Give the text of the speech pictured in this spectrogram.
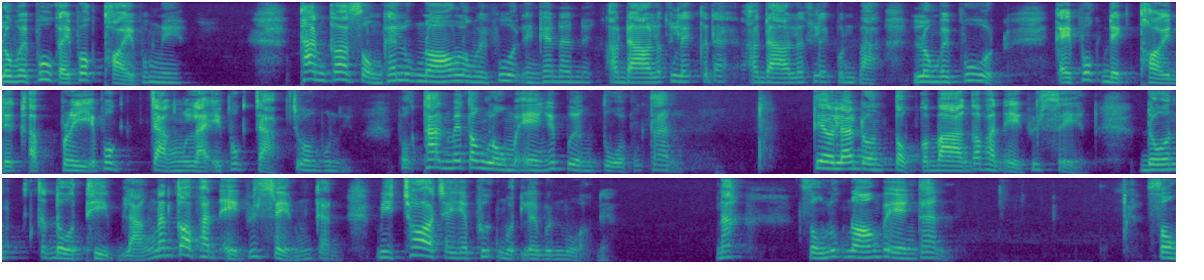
ลงไปพูดกับไอ้พวกถอยพวกนี้ ท่านก็ส่งแค่ลูกน้องลงไปพูดเองแค่นั้นเองเอาดาวเล็กๆก็ได้เอาดาวเล็กๆบนบ่าลงไปพูดกับไอ้พวกเด็กถอยเด็กอัปรีพวกจังไหลพวกจับจ้วงพวกนี้ พวกท่านไม่ต้องลงมาเองให้เปลืองตัวพวกท่าน เที่ยวแล้วโดนตบกระบาลก็พันเอกพิเศษ โดนกระโดดถีบหลัง นั่นก็พันเอกพิเศษเหมือนกัน มีช่อชัยพฤกษ์หมดเลยบนหมวกเนี่ยนะส่งลูกน้องไปเองท่าน ส่ง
